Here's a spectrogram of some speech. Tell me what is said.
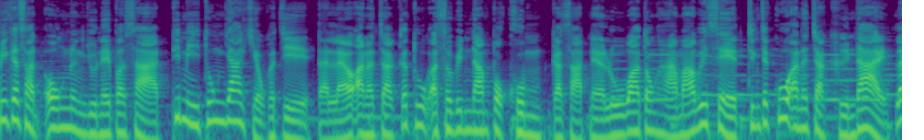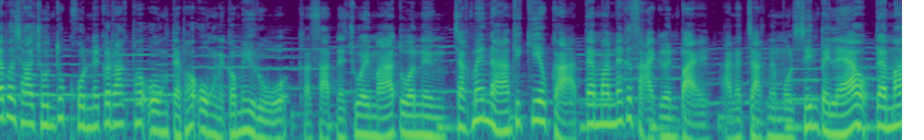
มีกษัตริย์องค์หนึ่งอยู่ในปราสาทที่มีทุ่งหญ้าเขียวขจี แต่แล้วอาณาจักรก็ถูกอัศวินดำปกคลุม กษัตริย์เนี่ยรู้ว่าต้องหาม้าวิเศษ จึงจะกู้อาณาจักรคืนได้ และประชาชนทุกคนเนี่ยก็รักพระองค์ แต่พระองค์เนี่ยก็ไม่รู้ กษัตริย์เนี่ยช่วยม้าตัวหนึ่งจากแม่น้ำที่เกี้ยวกาดแต่มันเนี่ยก็สายเกินไป อาณาจักรเนี่ยหมดสิ้นไปแล้ว แต่ม้า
